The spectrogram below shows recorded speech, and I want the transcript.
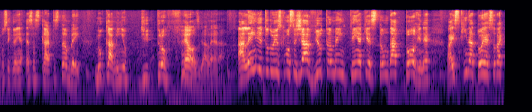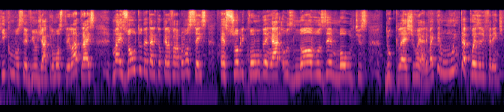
você ganha essas cartas também no caminho de troféus, galera. Além de tudo isso que você já viu, também tem a questão da torre, né? A skin da torre é essa daqui, como você viu já que eu mostrei lá atrás. Mas outro detalhe que eu quero falar pra vocês é sobre como ganhar os novos emotes do Clash Royale. Vai ter muita coisa diferente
